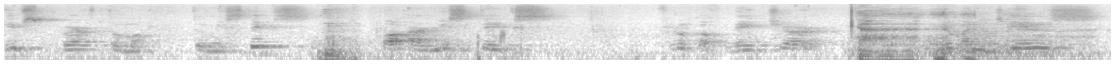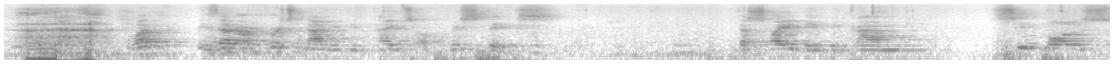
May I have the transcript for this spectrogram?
gives birth to, to mystics, mm. or are mystics fluke of nature, human genes? What is there are personality types of mystics? That's why they become symbols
